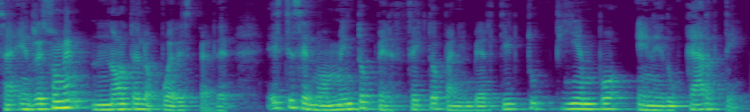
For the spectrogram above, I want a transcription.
O sea, en resumen, no te lo puedes perder. Este es el momento perfecto para invertir tu tiempo en educarte.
